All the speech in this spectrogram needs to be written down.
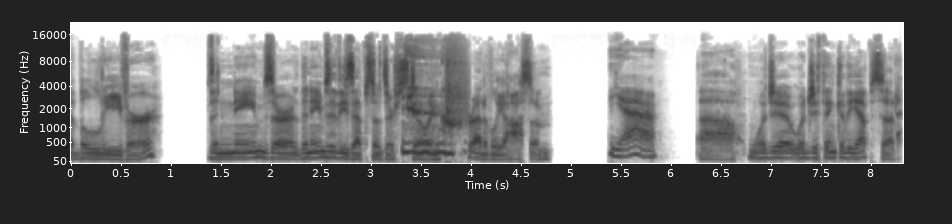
the Believer. The names are the names of these episodes are still incredibly awesome. Yeah. Uh, what'd you what'd you think of the episode?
